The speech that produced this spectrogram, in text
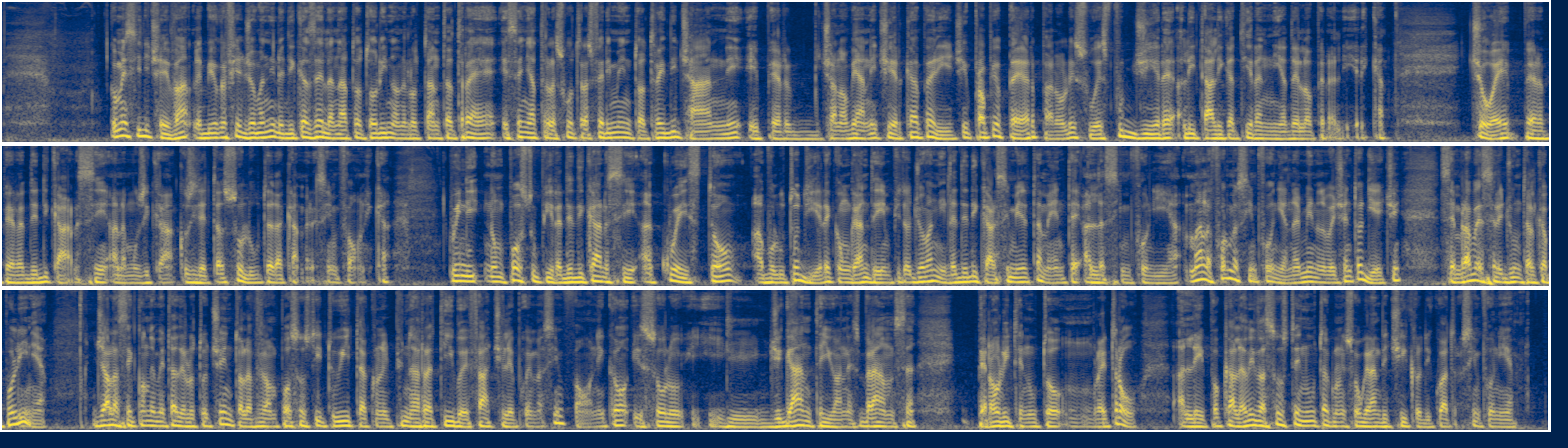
Come si diceva, la biografia giovanile di Casella, nato a Torino nell'83, è segnata dal suo trasferimento a 13 anni e per 19 anni circa a Parigi, proprio per, parole sue, sfuggire all'italica tirannia dell'opera lirica, cioè per, per dedicarsi alla musica cosiddetta assoluta da camera sinfonica. Quindi non può stupire, dedicarsi a questo ha voluto dire con grande empito giovanile dedicarsi immediatamente alla sinfonia, ma la forma sinfonia nel 1910 sembrava essere giunta al capolinea. Già la seconda metà dell'Ottocento l'aveva un po' sostituita con il più narrativo e facile poema sinfonico, il solo il gigante Johannes Brahms, però ritenuto un retro all'epoca, l'aveva sostenuta con il suo grande ciclo di quattro sinfonie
